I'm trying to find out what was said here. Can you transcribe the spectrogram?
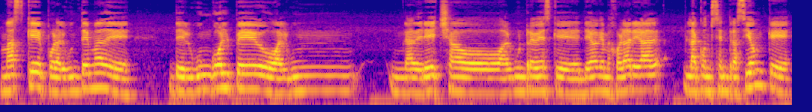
más que por algún tema de, de algún golpe o algún una derecha o algún revés que tenga que mejorar, era la concentración que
